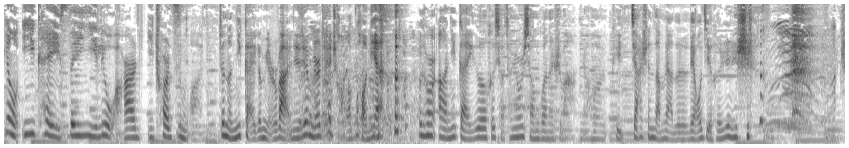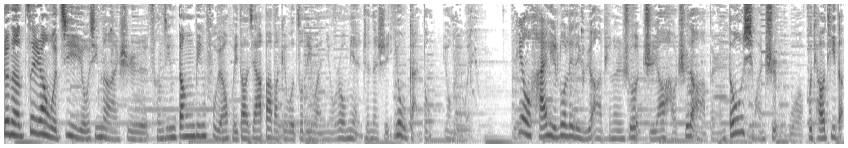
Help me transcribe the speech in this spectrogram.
听有 E K C E 六 R 一串字母啊，真的，你改个名儿吧，你这名儿太长了，不好念。回头啊，你改一个和小强妞相关的是吧？然后可以加深咱们俩的了解和认识。说呢，最让我记忆犹新的是曾经当兵复员回到家，爸爸给我做的一碗牛肉面，真的是又感动又美味。听有海里落泪的鱼啊，评论说只要好吃的啊，本人都喜欢吃，我不挑剔的。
